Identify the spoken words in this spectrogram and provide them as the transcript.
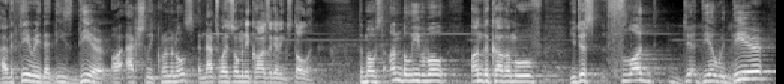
I have a theory that these deer are actually criminals, and that's why so many cars are getting stolen. The most unbelievable undercover move. You just flood Deal with deer.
